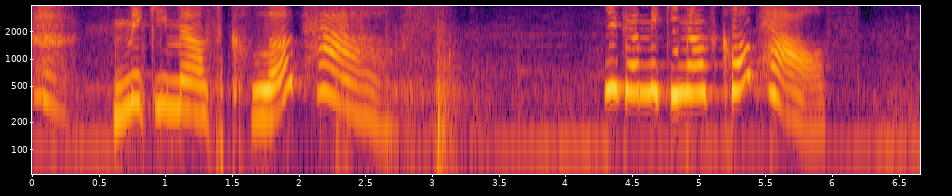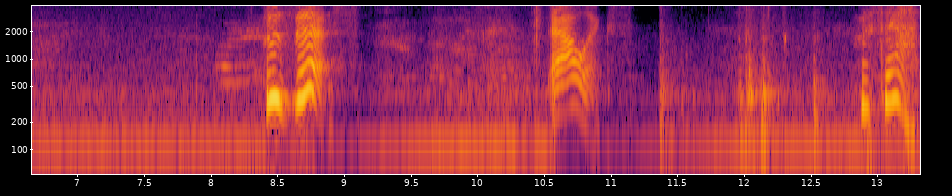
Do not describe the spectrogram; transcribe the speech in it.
Mickey Mouse Clubhouse. You got Mickey Mouse Clubhouse. Who's this? Alex. Who's that?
